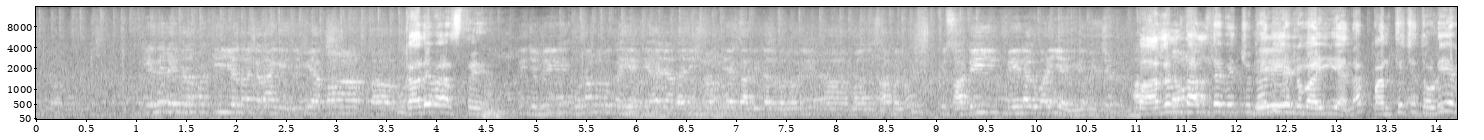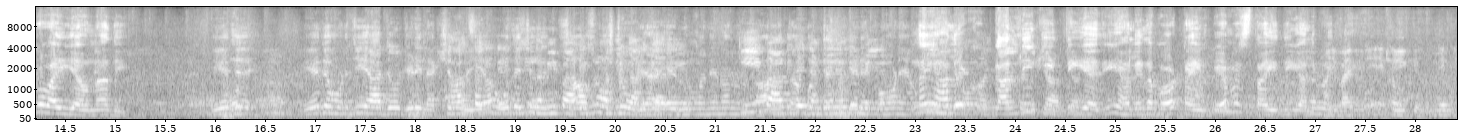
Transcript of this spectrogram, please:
ਇਹਦੇ ਲਈ ਫਿਰ ਆਪਾਂ ਕੀ ਯਤਨ ਕਰਾਂਗੇ? ਜੀ ਵੀ ਆਪਾਂ ਅ, ਕਾਦੇ ਵਾਸਤੇ? ਵੀ ਜਿਵੇਂ ਉਹਨਾਂ ਵੱਲੋਂ ਕਹੀ ਕਿਹਾ ਜਾਂਦਾ ਜੀ ਸ਼੍ਰੋਮਣੀ ਅਕਾਲੀ ਦਲ ਵੱਲੋਂ ਜੀ ਅ, ਬਾਦਲ ਸਾਹਿਬ ਵੱਲੋਂ ਕਿ ਸਾਡੀ ਮੇਨ ਅਗਵਾਈ ਹੈ ਇਹਦੇ ਵਿੱਚ। ਆਪਾਂ ਬਾਦਲ ਚੁਣਾਵ- ਦਲ ਦੇ ਵਿੱਚ ਉਹਨਾਂ ਦੀ ਅਗਵਾਈ ਹੈ ਨਾ? ਪੰਥ 'ਚ ਥੋੜੀ ਅਗਵਾਈ ਹੈ ਉਹਨਾਂ ਦੀ। ਇਹ ਤੇ ਇਹ ਤੇ ਹੁਣ ਜੀ ਅੱਜ ਜੋ ਜਿਹੜੀ ਇਲੈਕਸ਼ਨ ਹੋਈ ਆ ਉਹਦੇ ਚ ਨਵੀਂ ਪਾਰਟੀ ਸਾਫ਼ ਬਣਾਉਣ ਦੀ ਸਪਸ਼ਟ ਹੋ ਗੱਲ ਗਿਆ ਕਰ ਕਿ ਰਹੇ ਹੋ। ਲੋਕਾਂ ਨੇ ਉਹਨਾਂ ਨੂੰ ਕੀ ਪਾਰਟੀ ਦੇ ਏਜੰਡੇ ਨੇ ਉਹਦੇ ਜਿਹੜੇ? ਕੌਣ ਆ ਨਹੀਂ ਹਲੇ ਗੱਲ ਹੀ ਕੀਤੀ ਹੈ ਜੀ ਹਲੇ ਤਾਂ ਬਹੁਤ ਟਾਈਮ ਪਿਆ ਮੈਂ 27 ਦੀ ਗੱਲ ਕੀਤੀ। ਠੀਕ ਹੈ।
